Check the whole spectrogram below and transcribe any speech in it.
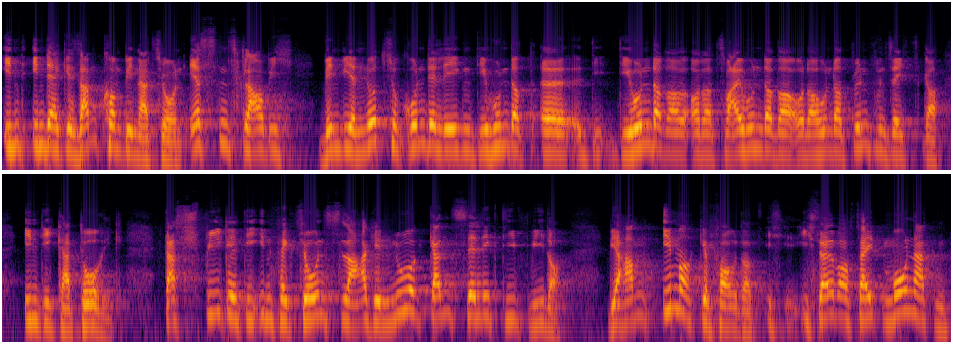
in, in der Gesamtkombination. Erstens glaube ich, wenn wir nur zugrunde legen die 100, äh, die, die 100er oder 200er oder 165er Indikatorik, das spiegelt die Infektionslage nur ganz selektiv wider. Wir haben immer gefordert, ich, ich selber seit Monaten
